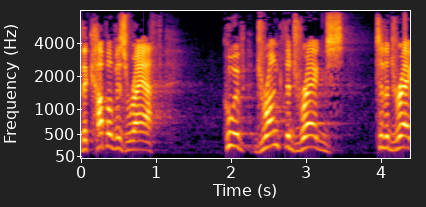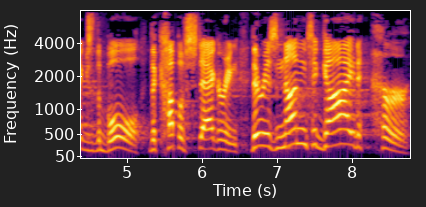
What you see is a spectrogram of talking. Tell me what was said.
the cup of his wrath who have drunk the dregs to the dregs, the bowl, the cup of staggering. There is none to guide her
